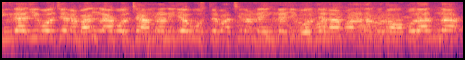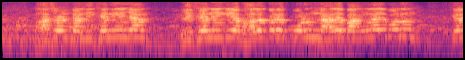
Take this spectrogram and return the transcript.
ইংরাজি বলছে না, বাংলা বলছে। আমরা নিজেও বুঝতে পারছিলাম না, ইংরেজি বলতে না পারাটা কোনো অপরাধ না। ভাষণটা লিখে নিয়ে যান। লিখে নিয়ে গিয়ে ভালো করে পড়ুন, নাহলে বাংলায় বলুন। কেউ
